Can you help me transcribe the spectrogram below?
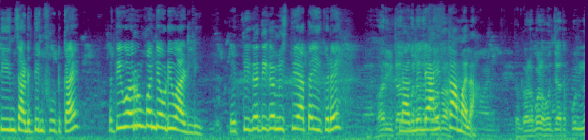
तीन साडेतीन फूट काय तर ती वरून पण तेवढी वाढली. ते तिघं तिघं मिस्त्री आता इकडे लागलेले आहेत कामाला. गडबड होते आता पूर्ण.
